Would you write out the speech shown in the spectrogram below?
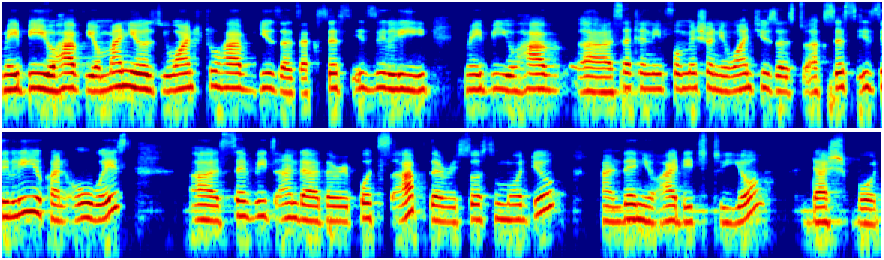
Maybe you have your manuals you want to have users access easily. Maybe you have uh, certain information you want users to access easily. You can always uh, save it under the reports app, the resource module, and then you add it to your dashboard.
